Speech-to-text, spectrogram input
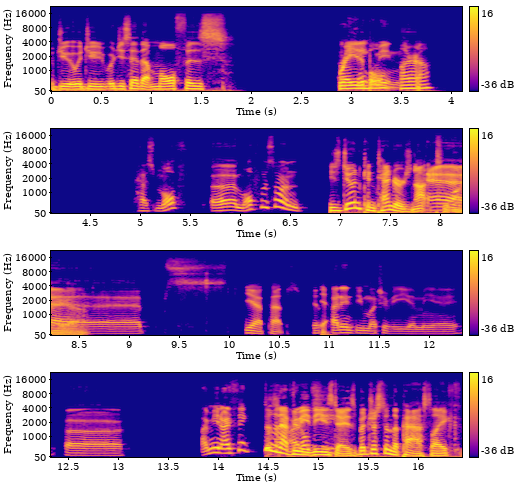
Would you would you would you say that Molf is I think. I mean- I don't know. Has Molf? Uh, Molf was on. He's doing contenders not too long ago. Uh, Yeah, Peps. Yep. Yeah. I didn't do much of EMEA. Uh, I mean, I think Doesn't have to I be these see- days, but just in the past, like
